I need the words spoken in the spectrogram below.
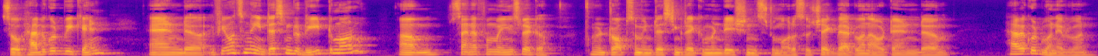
So have a good weekend. And uh, if you want something interesting to read tomorrow, um, sign up for my newsletter. I'm going to drop some interesting recommendations tomorrow. So check that one out and um, have a good one, everyone.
